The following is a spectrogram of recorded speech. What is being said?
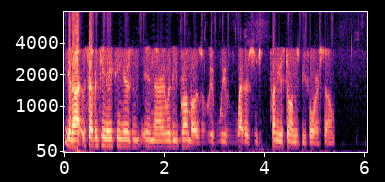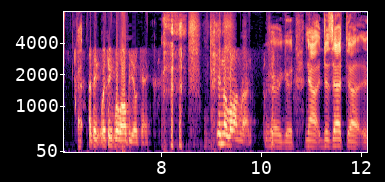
you know, 17, 18 years in, in uh, with e-promos, we've we've weathered some plenty of storms before, so uh, I think I think we'll all be okay in the long run. Very good. Now, does that uh,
